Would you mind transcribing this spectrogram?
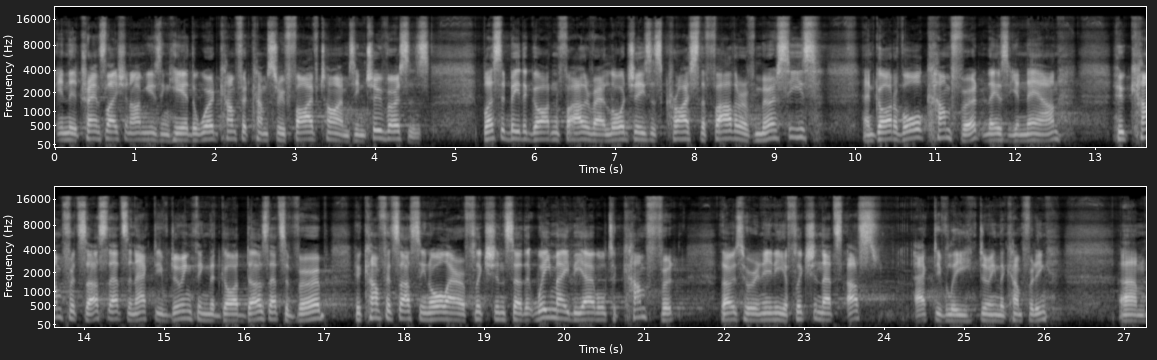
in the translation I'm using here, the word comfort comes through five times in two verses. Blessed be the God and Father of our Lord Jesus Christ, the Father of mercies and God of all comfort. There's your noun who comforts us. That's an active doing thing that God does. That's a verb. Who comforts us in all our afflictions so that we may be able to comfort those who are in any affliction. That's us actively doing the comforting. Um,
